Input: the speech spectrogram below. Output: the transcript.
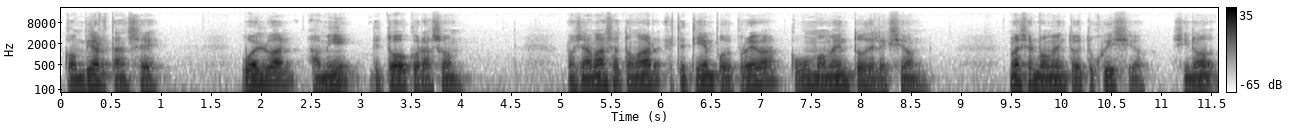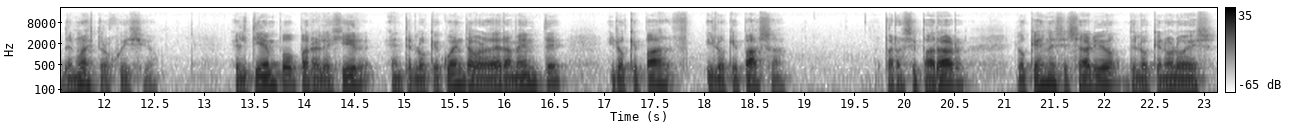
conviértanse, vuelvan a mí de todo corazón. Nos llamas a tomar este tiempo de prueba como un momento de elección. No es el momento de tu juicio, sino de nuestro juicio. El tiempo para elegir entre lo que cuenta verdaderamente y lo que, y lo que pasa, para separar lo que es necesario de lo que no lo es.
